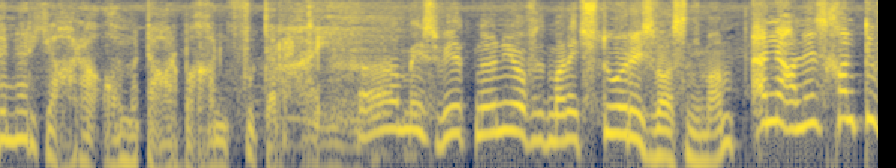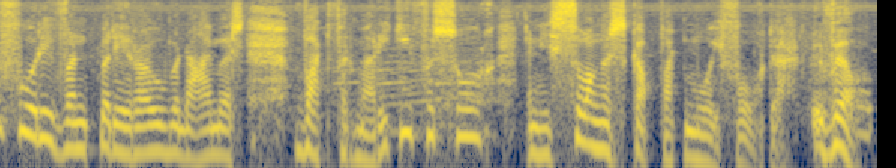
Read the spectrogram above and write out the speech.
kinderjare al met haar begin voeder het. Ja, mens weet nou nie of dit maar net stories was nie, mam. En alles gaan toe voor die wind met die Roubenheimers wat vir Maritjie versorg in die swangerskap wat mooi vorder. Wel,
